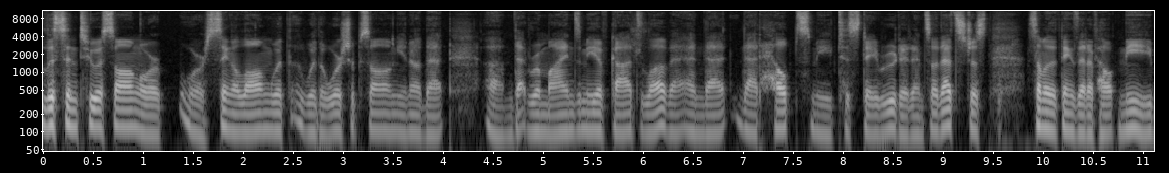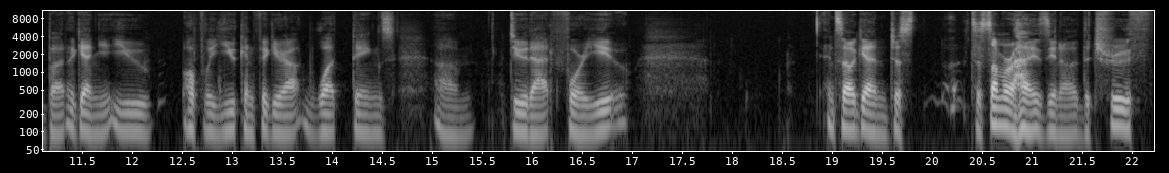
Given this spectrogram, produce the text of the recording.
listen to a song or or sing along with with a worship song you know that um, that reminds me of God's love and that that helps me to stay rooted. And so that's just some of the things that have helped me. But again you, you hopefully you can figure out what things um, do that for you. And so again, just to summarize, you know, the truth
